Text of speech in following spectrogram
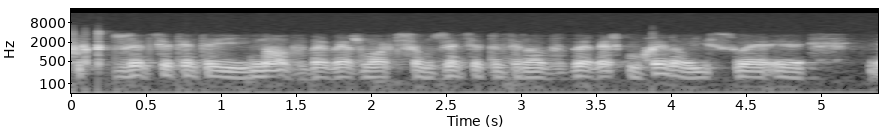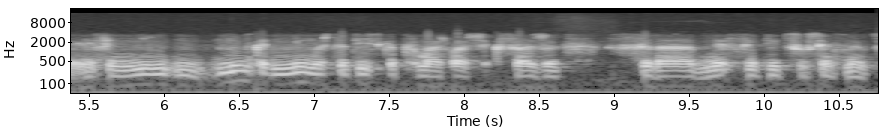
porque 289 bebés mortos são 279 bebés que morreram, isso é, é enfim, nunca nenhuma estatística, por mais baixa que seja, será nesse sentido suficientemente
